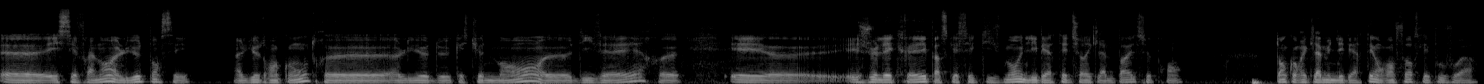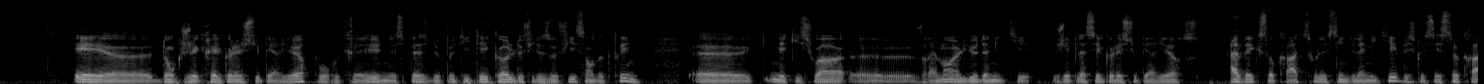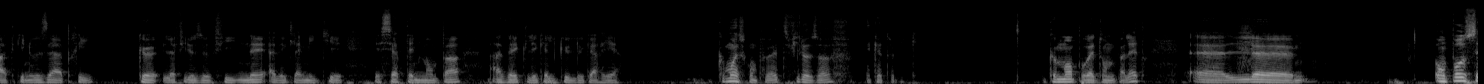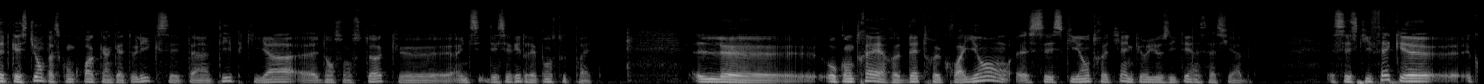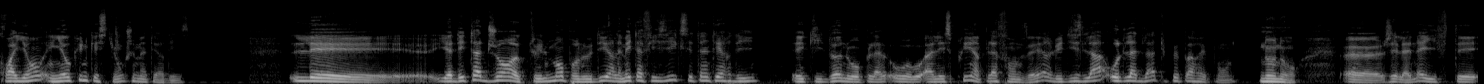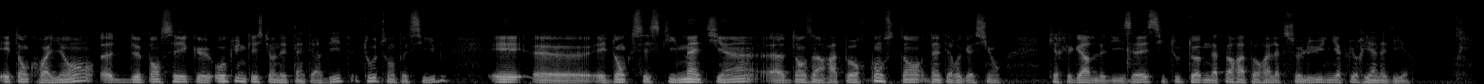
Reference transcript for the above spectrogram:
Euh, et c'est vraiment un lieu de pensée, un lieu de rencontre, un lieu de questionnement divers. Et, je l'ai créé parce qu'effectivement, une liberté ne se réclame pas, elle se prend. Tant qu'on réclame une liberté, on renforce les pouvoirs. Et euh, donc j'ai créé le collège supérieur pour créer une espèce de petite école de philosophie sans doctrine, euh, mais qui soit euh, vraiment un lieu d'amitié. J'ai placé le collège supérieur avec Socrate sous le signe de l'amitié, puisque c'est Socrate qui nous a appris que la philosophie naît avec l'amitié et certainement pas avec les calculs de carrière. Comment est-ce qu'on peut être philosophe et catholique? Comment pourrait-on ne pas l'être? Le on pose cette question parce qu'on croit qu'un catholique, c'est un type qui a euh, dans son stock euh, des séries de réponses toutes prêtes. au contraire, d'être croyant, c'est ce qui entretient une curiosité insatiable. C'est ce qui fait que, euh, croyant, il n'y a aucune question que je m'interdise. Il y a des tas de gens actuellement pour nous dire la métaphysique c'est interdit et qui donnent à l'esprit un plafond de verre, lui disent là, au-delà de là, tu ne peux pas répondre. Non, non. Euh, j'ai la naïveté, étant croyant, euh, de penser qu'aucune question n'est interdite, toutes sont possibles. Et, euh, et donc, c'est ce qui maintient dans un rapport constant d'interrogation. Kierkegaard le disait, si tout homme n'a pas rapport à l'absolu, il n'y a plus rien à dire.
